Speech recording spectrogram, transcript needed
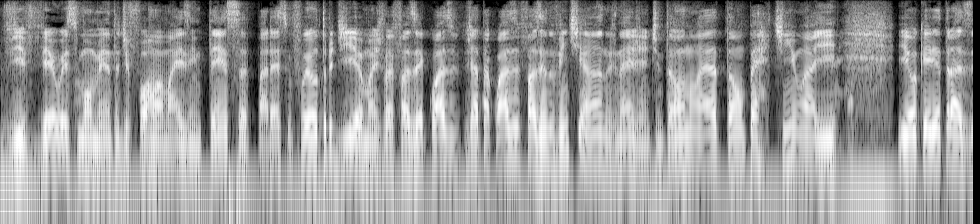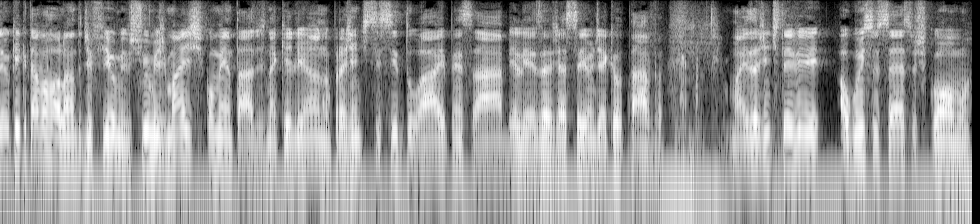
viveu esse momento de forma mais intensa, parece que foi outro dia, mas vai fazer quase, já está quase fazendo 20 anos, né, gente? Então não é tão pertinho aí. E eu queria trazer o que estava rolando de filme, os filmes mais comentados naquele ano, para a gente se situar e pensar, ah, beleza, já sei onde é que eu estava. Mas a gente teve alguns sucessos como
